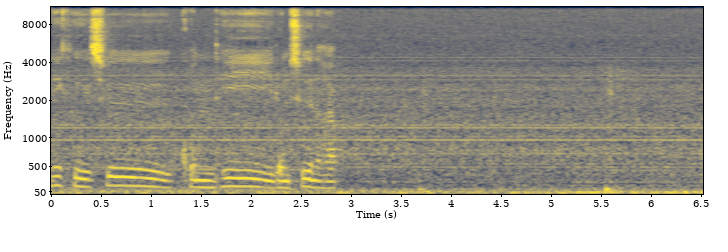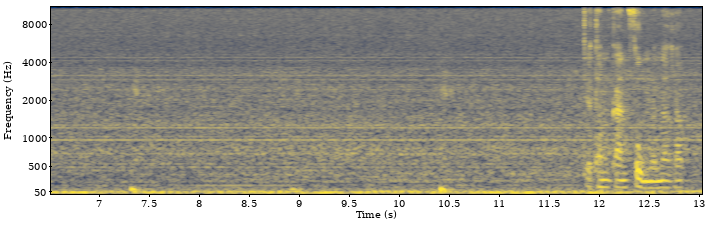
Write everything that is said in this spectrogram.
นี่คือชื่อคนที่ลงชื่อนะครับ จะทำการสุ่มแล้วนะครับ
